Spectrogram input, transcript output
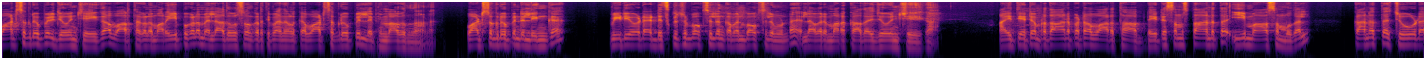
വാട്സപ്പ് ഗ്രൂപ്പിൽ ജോയിൻ ചെയ്യുക. വാർത്തകളും അറിയിപ്പുകളും എല്ലാ ദിവസവും കൃത്യമായി നിങ്ങൾക്ക് വാട്സപ്പ് ഗ്രൂപ്പിൽ ലഭ്യമാകുന്നതാണ്. വാട്സപ്പ് ഗ്രൂപ്പിന്റെ ലിങ്ക് വീഡിയോയുടെ ഡിസ്ക്രിപ്ഷൻ ബോക്സിലും കമന്റ് ബോക്സിലുമുണ്ട് എല്ലാവരും മറക്കാതെ ജോയിൻ ചെയ്യുക. ആദ്യത്തെ ഏറ്റവും പ്രധാനപ്പെട്ട വാർത്ത അപ്ഡേറ്റ്. സംസ്ഥാനത്ത് ഈ മാസം മുതൽ കനത്ത ചൂട്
